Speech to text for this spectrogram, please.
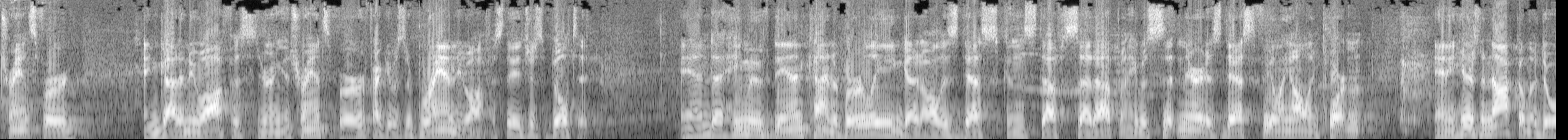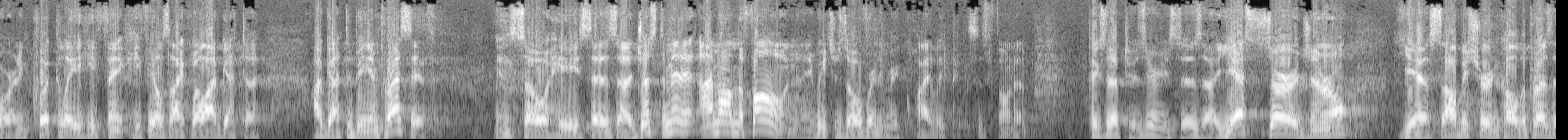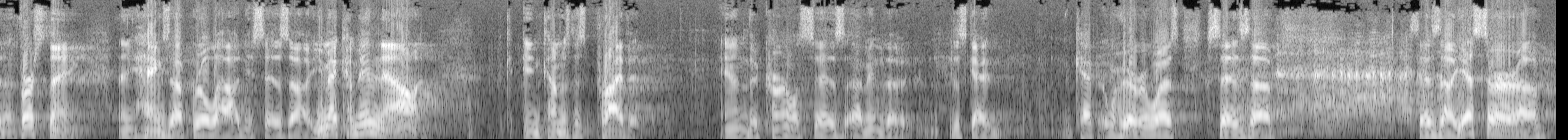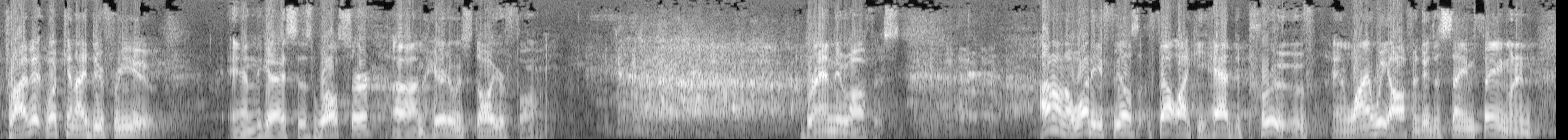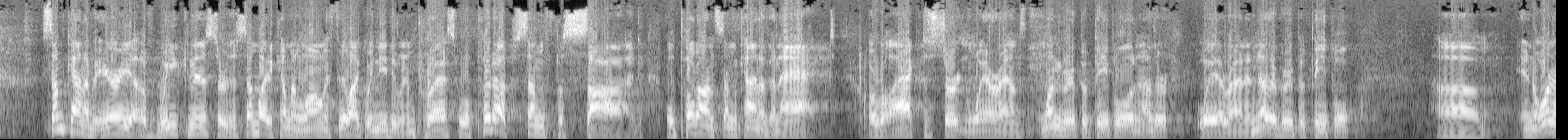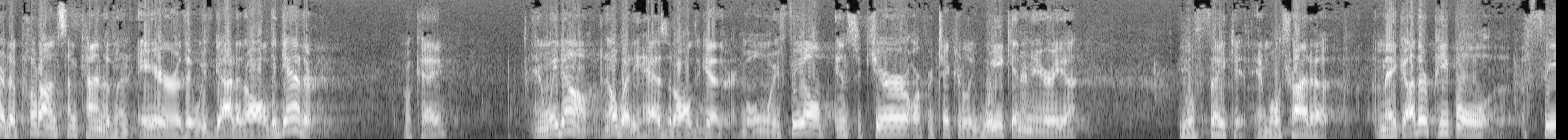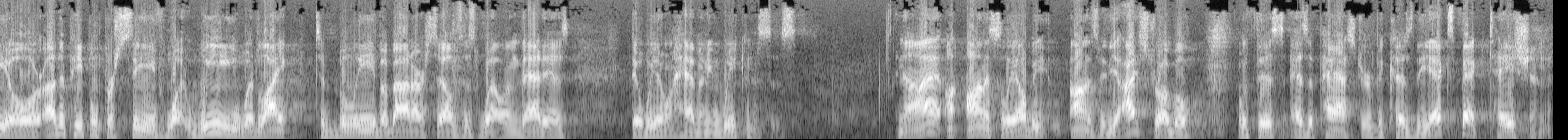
Transferred and got a new office during the transfer. In fact, it was a brand new office, they had just built it. And uh, he moved in kind of early and got all his desk and stuff set up. And he was sitting there at his desk feeling all important. And he hears a knock on the door. And quickly he think he feels like, well, I've got to, I've got to be impressive. And so he says, uh, just a minute, I'm on the phone. And he reaches over and he very quietly picks his phone up, picks it up to his ear, and he says, uh, yes, sir, General. Yes, I'll be sure and call the president first thing. And he hangs up real loud and he says, uh, you may come in now. And in comes this private, and the colonel says, I mean, the this guy, captain or whoever it was, says, uh, says, uh, yes, sir, uh, private, what can I do for you? And the guy says, well, sir, uh, I'm here to install your phone. Brand new office. I don't know what he feels, felt like he had to prove, and why we often do the same thing when in some kind of area of weakness or there's somebody coming along we feel like we need to impress, we'll put up some facade. We'll put on some kind of an act. Or we'll act a certain way around one group of people, another way around another group of people, um, in order to put on some kind of an air that we've got it all together. Okay? And we don't. Nobody has it all together. But when we feel insecure or particularly weak in an area, we'll fake it and we'll try to make other people feel or other people perceive what we would like to believe about ourselves as well, and that is that we don't have any weaknesses. Now, I, honestly, I'll be honest with you, I struggle with this as a pastor because the expectation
